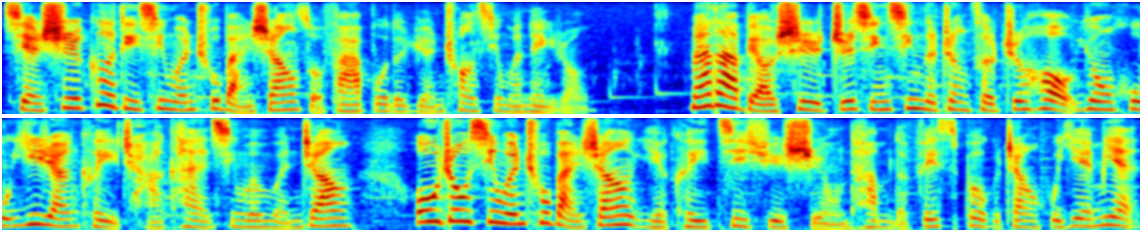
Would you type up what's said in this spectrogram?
显示各地新闻出版商所发布的原创新闻内容。Meta 表示，执行新的政策之后，用户依然可以查看新闻文章，欧洲新闻出版商也可以继续使用他们的 Facebook 账户页面。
